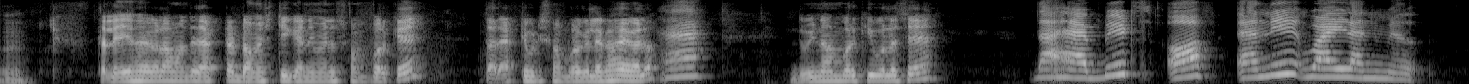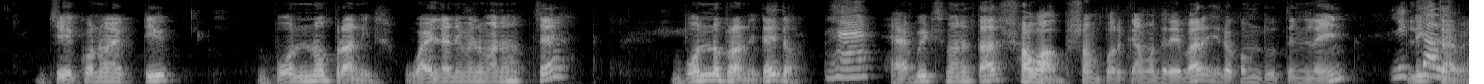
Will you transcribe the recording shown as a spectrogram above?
হুম তাহলে এই হয়ে গেল আমাদের একটা ডোমেস্টিক অ্যানিমেল সম্পর্কে তার অ্যাক্টিভিটি সম্পর্কে লেখা হয়ে গেল হ্যাঁ দুই নম্বর কি বলেছে the habits of any wild animal যে কোনো একটি বন্য প্রাণীর। ওয়াইল্ড অ্যানিমেল মানে হচ্ছে বন্য প্রাণী তাই তো? হ্যাঁ। হ্যাবিটস মানে তার স্বভাব সম্পর্কে আমাদের এবার এরকম দু তিন লাইন লিখতে হবে।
